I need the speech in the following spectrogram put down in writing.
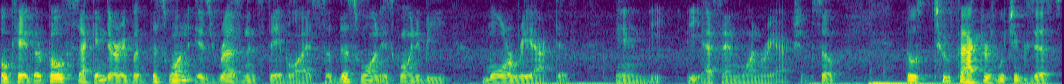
okay, they're both secondary, but this one is resonance stabilized, so this one is going to be more reactive in the, the SN1 reaction. So those two factors which exist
